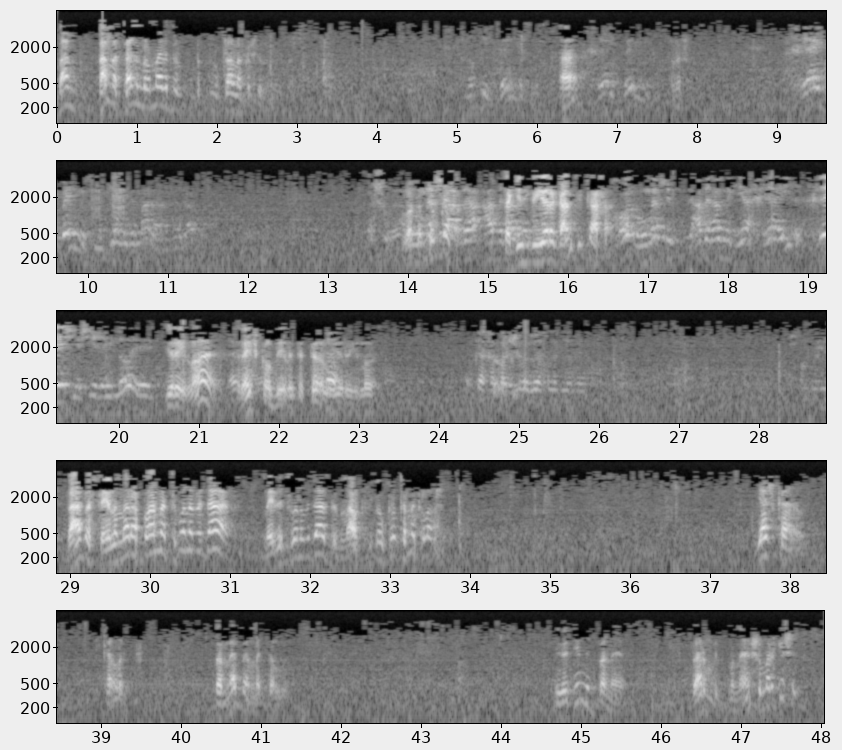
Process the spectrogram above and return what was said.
בא מתן מלמד בתנוצה לא אחרי ההתבאים, אחרי ההתבאים, אחרי תגיד בירא גם כי ככה. נכון, הוא אומר שעד אחד מגיע אחרי העיר, אחרי שיש עיר אלוה. עיר אלוה? ריש כל בירא תתר לעיר אלוה. ככה פשוט לא יכול להגיע ואבא אומר הפועל תבונה ודעת. מאיזה תבונה ודעת? במלכות כל כל כמה קלוש. יש כאן, במה באמת תלוי? ילדים מתבונן, כבר מתבונן שהוא מרגיש את זה.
